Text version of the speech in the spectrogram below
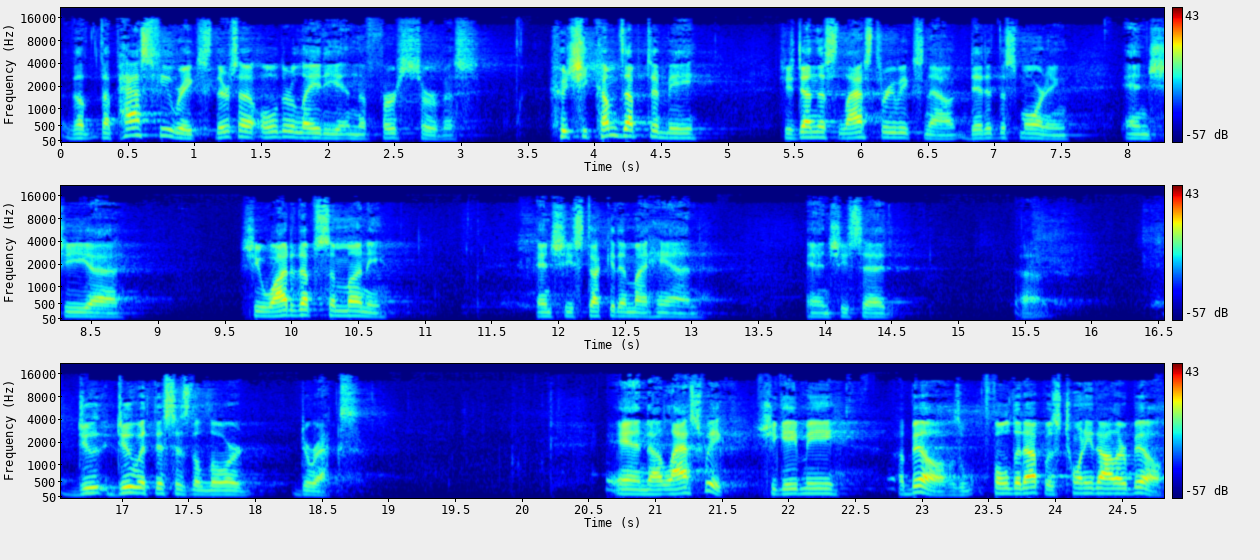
The, the past few weeks, there's an older lady in the first service who she comes up to me. She's done this last three weeks now, did it this morning, and she, uh, she wadded up some money and she stuck it in my hand and she said, uh, do, do with this as the Lord directs. And uh, last week, she gave me a bill. It was folded up, was a $20 bill.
